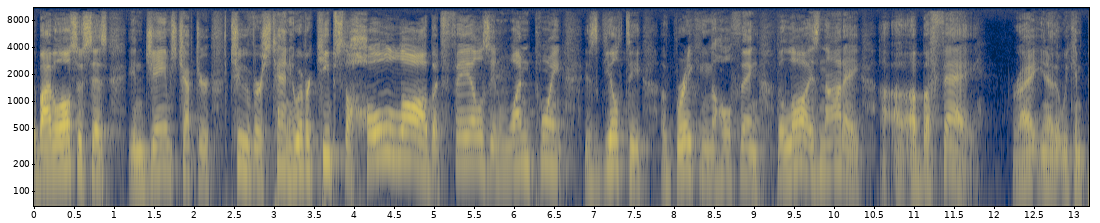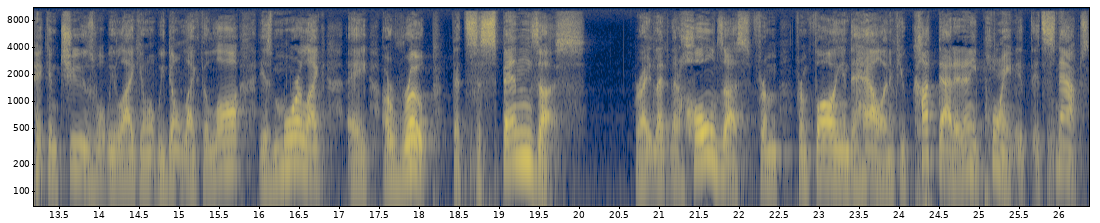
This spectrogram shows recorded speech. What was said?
The Bible also says in James chapter 2 verse 10, whoever keeps the whole law but fails in one point is guilty of breaking the whole thing. The law is not a, a, a buffet. right? You know, that we can pick and choose what we like and what we don't like. The law is more like a, a rope that suspends us, right? That, that holds us from, from falling into hell. And if you cut that at any point, it, it snaps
